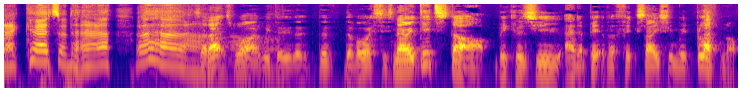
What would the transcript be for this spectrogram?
a curtain there. So that's why we do the, the, the voices. Now, it did start because you had a bit of a fixation with blood Bloodnok.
